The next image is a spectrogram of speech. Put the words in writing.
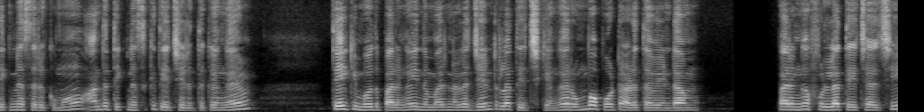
திக்னஸ் இருக்குமோ அந்த திக்னஸுக்கு தேய்ச்சி எடுத்துக்கோங்க. தேய்க்கும் போது பாருங்கள் இந்த மாதிரி நல்லா ஜென்டலாக தேய்ச்சிக்கோங்க. ரொம்ப போட்டு அழுத்த வேண்டாம். பாருங்கள் ஃபுல்லாக தேய்ச்சாச்சு.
